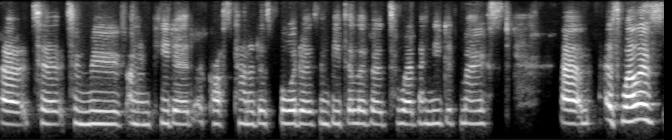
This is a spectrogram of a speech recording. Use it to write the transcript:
uh, to, to move unimpeded across Canada's borders and be delivered to where they're needed most um, as well as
